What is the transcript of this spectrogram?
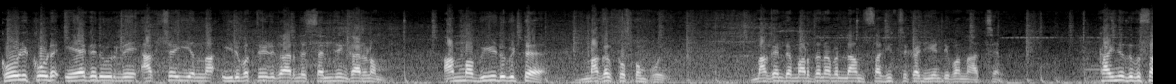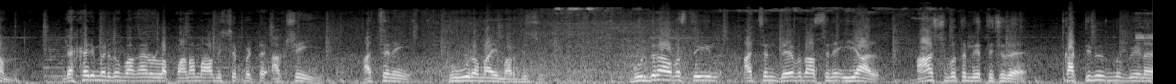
കോഴിക്കോട് ഏകരൂരിലെ അക്ഷയ് എന്ന ഇരുപത്തേഴുകാരന്റെ ശല്യം കാരണം അമ്മ വീട് വിട്ട് മകൾക്കൊപ്പം പോയി. മകന്റെ മർദ്ദനമെല്ലാം സഹിച്ച് കഴിയേണ്ടി വന്ന അച്ഛൻ. കഴിഞ്ഞ ദിവസം ലഹരി മരുന്ന് വാങ്ങാനുള്ള പണം ആവശ്യപ്പെട്ട് അക്ഷയ് അച്ഛനെ ക്രൂരമായി മർദ്ദിച്ചു. ഗുരുതരാവസ്ഥയിൽ അച്ഛൻ ദേവദാസിനെ ഇയാൾ ആശുപത്രിയിൽ എത്തിച്ചത് കട്ടിലിൽ നിന്ന് വീണ്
